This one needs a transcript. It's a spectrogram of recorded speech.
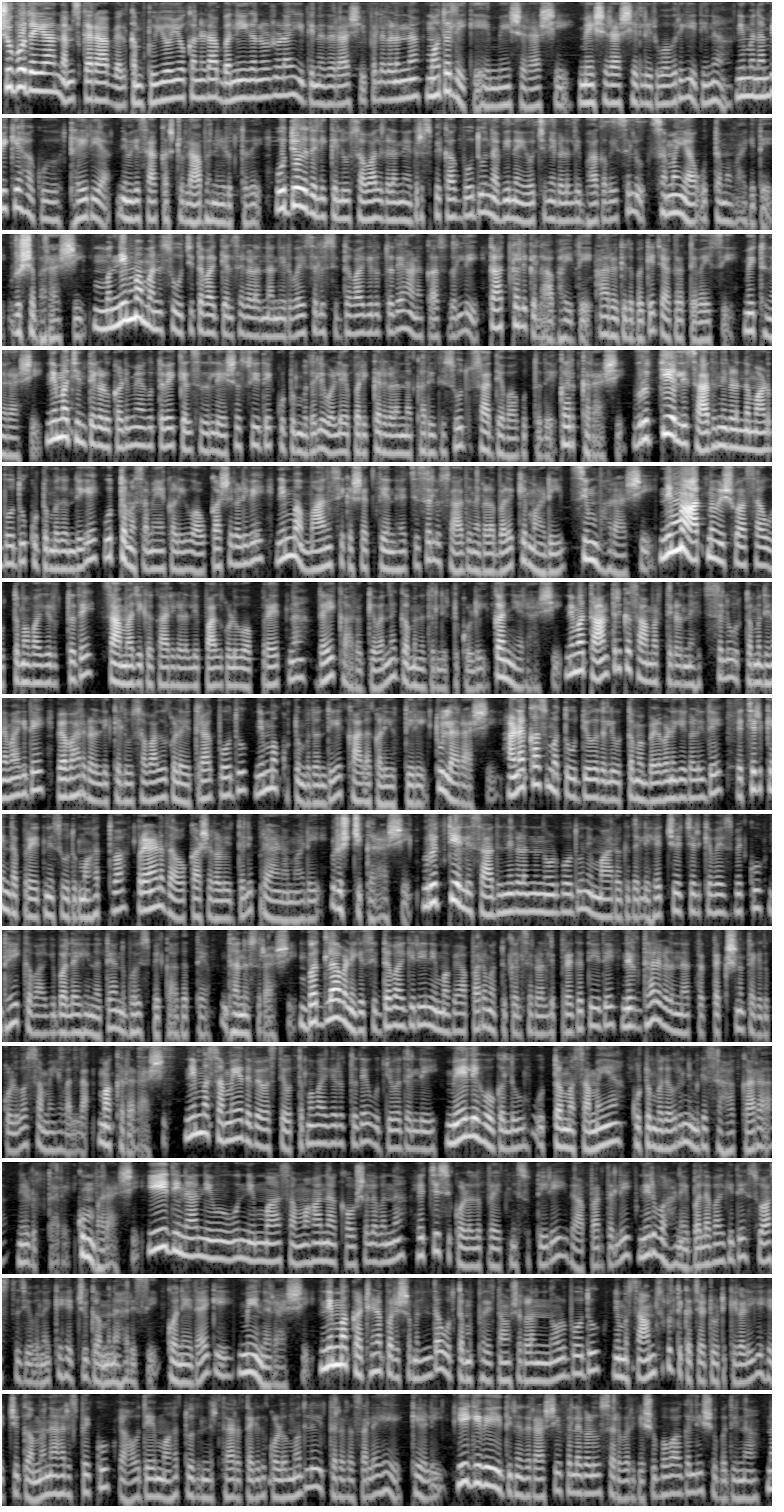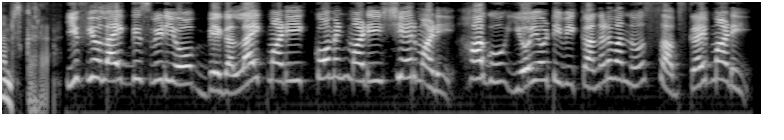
ಶುಭೋದಯ, ನಮಸ್ಕಾರ. Welcome to Yoyo Kannada ಬನ್ನಿ ಈಗ ನೋಡೋಣ ಈ ದಿನದ ರಾಶಿ ಫಲಗಳನ್ನ. ಮೊದಲಿಗೆ ಮೇಷರಾಶಿ. ಮೇಷರಾಶಿಯಲ್ಲಿರುವವರಿಗೆ ಈ ದಿನ ನಿಮ್ಮ ನಂಬಿಕೆ ಹಾಗೂ ಧೈರ್ಯ ನಿಮಗೆ ಸಾಕಷ್ಟು ಲಾಭ ನೀಡುತ್ತದೆ. ಉದ್ಯೋಗದಲ್ಲಿ ಕೆಲವು ಸವಾಲುಗಳನ್ನು ಎದುರಿಸಬೇಕಾಗಬಹುದು ನವೀನ ಯೋಚನೆಗಳಲ್ಲಿ ಭಾಗವಹಿಸಲು ಸಮಯ ಉತ್ತಮವಾಗಿದೆ. ವೃಷಭ ರಾಶಿ. ನಿಮ್ಮ ಮನಸ್ಸು ಉಚಿತವಾಗಿ ಕೆಲಸಗಳನ್ನು ನಿರ್ವಹಿಸಲು ಸಿದ್ಧವಾಗಿರುತ್ತದೆ. ಹಣಕಾಸದಲ್ಲಿ ತಾತ್ಕಾಲಿಕ ಲಾಭ ಇದೆ. ಆರೋಗ್ಯದ ಬಗ್ಗೆ ಜಾಗ್ರತೆ ವಹಿಸಿ. ಮಿಥುನ ರಾಶಿ. ನಿಮ್ಮ ಚಿಂತೆಗಳು ಕಡಿಮೆಯಾಗುತ್ತವೆ ಕೆಲಸದಲ್ಲಿ ಯಶಸ್ಸು ಇದೆ. ಕುಟುಂಬದಲ್ಲಿ ಒಳ್ಳೆಯ ಪರಿಕರಗಳನ್ನು ಖರೀದಿಸುವುದು ಸಾಧ್ಯವಾಗುತ್ತದೆ. ಕರ್ಕ ರಾಶಿ. ವೃತ್ತಿಯಲ್ಲಿ ಸಾಧನೆಗಳನ್ನು ಮಾಡಬಹುದು. ಕುಟುಂಬದೊಂದಿಗೆ ಉತ್ತಮ ಸಮಯ ಕಳೆಯುವ ಅವಕಾಶಗಳಿವೆ. ನಿಮ್ಮ ಮಾನಸಿಕ ಶಕ್ತಿಯನ್ನು ಹೆಚ್ಚಿಸಲು ಸಾಧನಗಳ ಬಳಕೆ ಮಾಡಿ ಸಿಂಹರಾಶಿ ನಿಮ್ಮ ಆತ್ಮವಿಶ್ವಾಸ ಉತ್ತಮವಾಗಿರುತ್ತದೆ. ಸಾಮಾಜಿಕ ಕಾರ್ಯಗಳಲ್ಲಿ ಪಾಲ್ಗೊಳ್ಳುವ ಪ್ರಯತ್ನ ದೈಹಿಕ ಆರೋಗ್ಯವನ್ನು ಗಮನದಲ್ಲಿಟ್ಟುಕೊಳ್ಳಿ. ಕನ್ಯಾ ರಾಶಿ. ನಿಮ್ಮ ತಾಂತ್ರಿಕ ಸಾಮರ್ಥ್ಯಗಳನ್ನು ಹೆಚ್ಚಿಸಲು ಉತ್ತಮ ದಿನವಾಗಿದೆ. ವ್ಯವಹಾರಗಳಲ್ಲಿ ಕೆಲವು ಸವಾಲುಗಳು ಎದುರಾಗಬಹುದು. ನಿಮ್ಮ ಕುಟುಂಬದೊಂದಿಗೆ ಕಾಲ ಕಳೆಯುತ್ತೀರಿ. ತುಲಾರಾಶಿ ಹಣಕಾಸು ಮತ್ತು ಉದ್ಯೋಗದಲ್ಲಿ ಉತ್ತಮ ಬೆಳವಣಿಗೆಗಳಿದೆ. ಎಚ್ಚರಿಕೆಯಿಂದ ಪ್ರಯತ್ನಿಸುವುದು ಮಹತ್ವ. ಪ್ರಯಾಣದ ಅವಕಾಶಗಳು ಇದ್ದಲ್ಲಿ ಪ್ರಯಾಣ ಮಾಡಿ. ವೃಶ್ಚಿಕ ರಾಶಿ. ವೃತ್ತಿಯಲ್ಲಿ ಸಾಧನೆಗಳನ್ನು ನೋಡಬಹುದು. ನಿಮ್ಮ ಆರೋಗ್ಯದಲ್ಲಿ ಹೆಚ್ಚು ಎಚ್ಚರಿಕೆ ವಹಿಸಬೇಕು, ದೈಹಿಕವಾಗಿ ಬಲಹೀನತೆ ಅನುಭವಿಸಬೇಕಾಗುತ್ತೆ. ಧನುಸು ರಾಶಿ. ಬದಲಾವಣೆಗೆ ಸಿದ್ಧವಾಗಿರಿ, ನಿಮ್ಮ ವ್ಯಾಪಾರ ಮತ್ತು ಕೆಲಸಗಳಲ್ಲಿ ಪ್ರಗತಿ ಇದೆ, ನಿರ್ಧಾರಗಳನ್ನು ತಕ್ಷಣ ತೆಗೆದುಕೊಳ್ಳುವ ಸಮಯವಲ್ಲ. ಮಕರ ರಾಶಿ. ನಿಮ್ಮ ಸಮಯದ ವ್ಯವಸ್ಥೆ ಉತ್ತಮವಾಗಿರುತ್ತದೆ, ಉದ್ಯೋಗದಲ್ಲಿ ಮೇಲೆ ಹೋಗಲು ಉತ್ತಮ ಸಮಯ, ಕುಟುಂಬದವರು ನಿಮಗೆ ಸಹಕಾರ ನೀಡುತ್ತಾರೆ. ಕುಂಭರಾಶಿ ಈ ದಿನ ನೀವು ನಿಮ್ಮ ಸಂವಹನ ಕೌಶಲವನ್ನ ಹೆಚ್ಚಿಸಿಕೊಳ್ಳಲು ಪ್ರಯತ್ನಿಸುತ್ತೀರಿ, ವ್ಯಾಪಾರದಲ್ಲಿ ನಿರ್ವಹಣೆ ಬಲವಾಗಿದೆ, ಸ್ವಾಸ್ಥ್ಯ ಜೀವನಕ್ಕೆ ಹೆಚ್ಚು ಗಮನ ಹರಿಸಿ. ಕೊನೆಯದಾಗಿ ಮೀನರಾಶಿ. ನಿಮ್ಮ ಕಠಿಣ ಪರಿಶ್ರಮದಿಂದ ಉತ್ತಮ ಫಲಿತಾಂಶಗಳನ್ನು ನೋಡಬಹುದು ನಿಮ್ಮ ಸಾಂಸ್ಕೃತಿಕ ಚಟುವಟಿಕೆಗಳಿಗೆ ಹೆಚ್ಚು ಗಮನ ಹರಿಸಬೇಕು. ಯಾವುದೇ ಮಹತ್ವದ ನಿರ್ಧಾರ ತೆಗೆದುಕೊಳ್ಳುವ ಮೊದಲು ಇತರರ ಸಲಹೆ ಕೇಳಿ. ಹೀಗಿವೆ ಈ ದಿನದ ರಾಶಿ ಫಲಗಳು ಸರ್ವರಿಗೆ ಶುಭವಾಗಲಿ. ಶುಭ ದಿನ. ನಮಸ್ಕಾರ. If you like this video ಬೇಗ ಲೈಕ್ ಮಾಡಿ ಕಾಮೆಂಟ್ ಮಾಡಿ ಶೇರ್ ಮಾಡಿ. ಹಾಗೂ ಯೋಯೋ ಟಿವಿ ಕನ್ನಡವನ್ನು ಸಬ್ಸ್ಕ್ರೈಬ್ ಮಾಡಿ.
